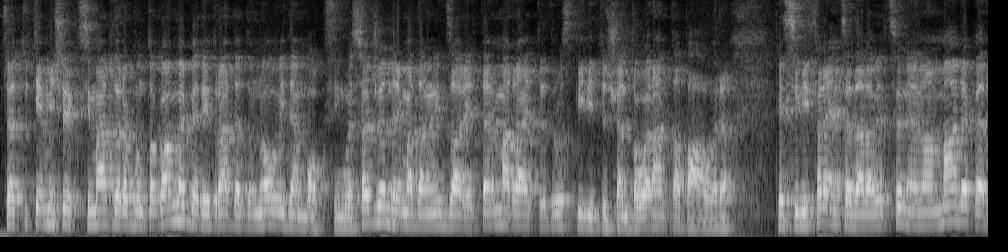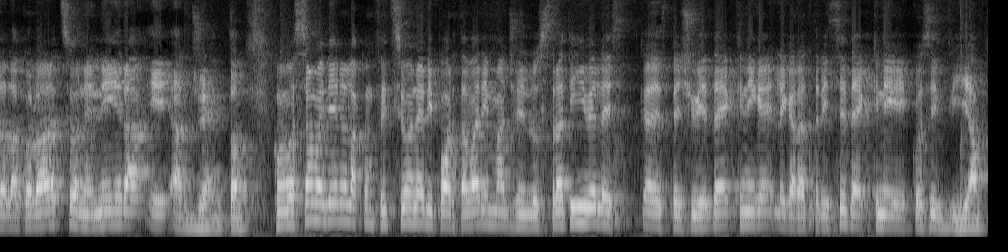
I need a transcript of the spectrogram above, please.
Ciao a tutti amici di Ximardore.com e ben ritrovati ad un nuovo video unboxing. Quest'oggi andremo ad analizzare il Thermalright True Spirit 140 Power che si differenzia dalla versione normale per la colorazione nera e argento. Come possiamo vedere la confezione riporta varie immagini illustrative, le specifiche tecniche, le caratteristiche tecniche e così via.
